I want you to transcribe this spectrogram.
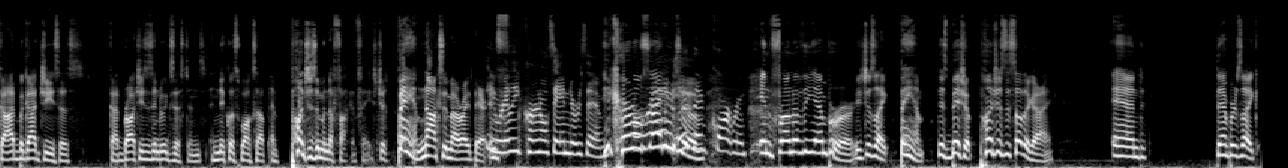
God begot Jesus. God brought Jesus into existence, and Nicholas walks up and punches him in the fucking face. Just bam, knocks him out right there. He In- really Colonel Sanders him. He Colonel right Sanders in him. the courtroom. in front of the emperor. He's just like, bam, this bishop punches this other guy. And the emperor's like,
